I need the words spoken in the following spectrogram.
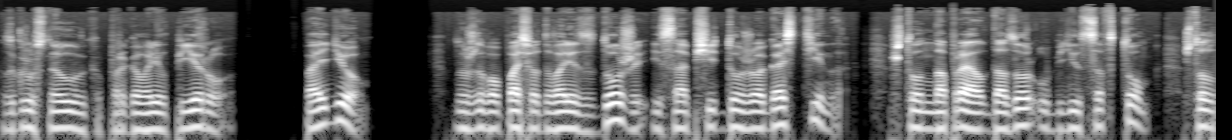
С грустной улыбкой проговорил Пьеро. Пойдем. Нужно попасть во дворец Дожи и сообщить Дожу Агастина, что он направил дозор убедиться в том, что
